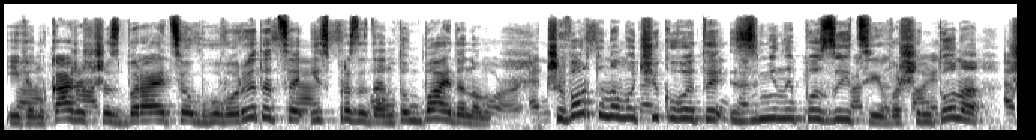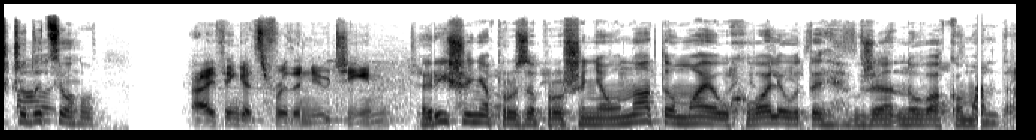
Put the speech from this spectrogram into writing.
І він каже, що збирається обговорити це із президентом Байденом. Чи варто нам очікувати зміни позиції Вашингтона щодо цього? Рішення про запрошення у НАТО має ухвалювати вже нова команда.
